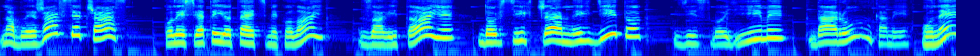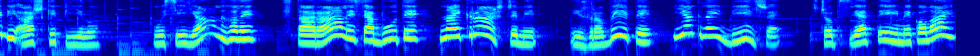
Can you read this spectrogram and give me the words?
наближався час, коли святий отець Миколай завітає до всіх чемних діток зі своїми дарунками. У небі аж кипіло. Усі янголи старалися бути найкращими і зробити якнайбільше, щоб святий Миколай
